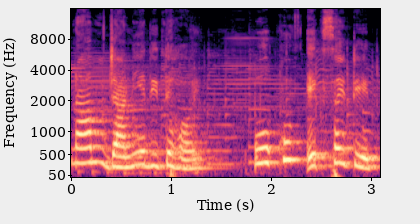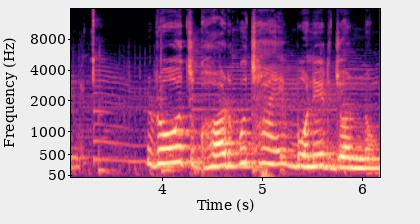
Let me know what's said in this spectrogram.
নাম জানিয়ে দিতে হয়। ও খুব এক্সাইটেড রোজ ঘর গুছায় বোনের জন্য।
